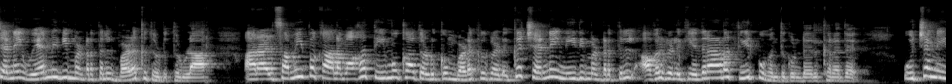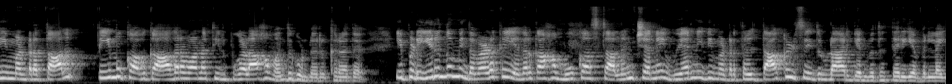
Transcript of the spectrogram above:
சென்னை உயர்நீதிமன்றத்தில் வழக்கு தொடுத்துள்ளார். ஆனால் சமீப காலமாக திமுக தொடுக்கும் வழக்குகளுக்கு சென்னை நீதிமன்றத்தில் அவர்களுக்கு எதிரான தீர்ப்பு வந்து கொண்டிருக்கிறது. உச்ச நீதிமன்றத்தால் திமுகவுக்கு ஆதரவான தீர்ப்புகளாக வந்து கொண்டிருக்கிறது. இப்படி இருந்தும் இந்த வழக்கை எதற்காக மு க ஸ்டாலின் சென்னை உயர்நீதிமன்றத்தில் தாக்கல் செய்துள்ளார் என்பது தெரியவில்லை.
